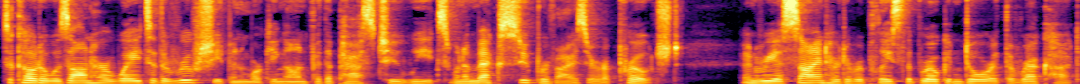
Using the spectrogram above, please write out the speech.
Dakota was on her way to the roof she'd been working on for the past two weeks when a Mek supervisor approached and reassigned her to replace the broken door at the rec hut.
